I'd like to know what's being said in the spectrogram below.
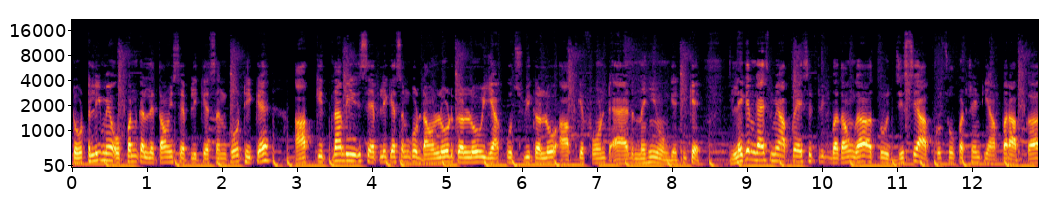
टोटली मैं ओपन कर लेता हूँ इस एप्लीकेशन को, ठीक है? आप कितना भी इस एप्लीकेशन को डाउनलोड कर लो या कुछ भी कर लो, आपके फ़ोन ऐड नहीं होंगे, ठीक है? लेकिन गाइस मैं आपको ऐसी ट्रिक बताऊँगा तो जिससे आपको 100 परसेंट यहाँ पर आपका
